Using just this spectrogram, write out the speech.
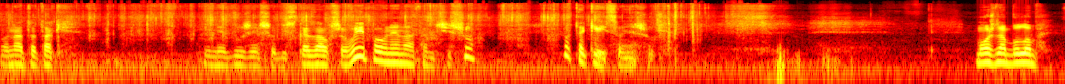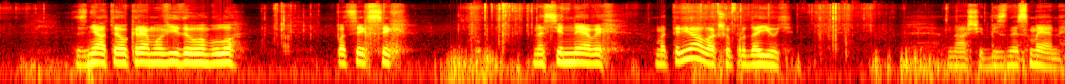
Вона то так і не дуже, щоб і сказав, що виповнена там чи що. Ну такий соняшок. Можна було б зняти окремо відео було по цих всіх насінневих матеріалах, що продають наші бізнесмени.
